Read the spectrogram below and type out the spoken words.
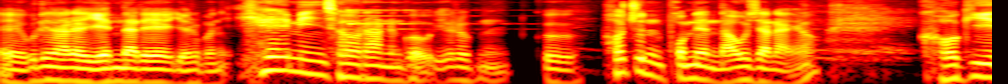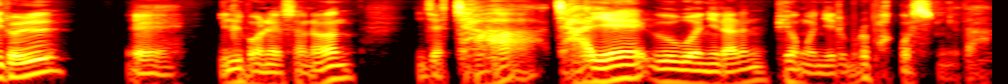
우리나라 옛날에 여러분 해민서라는 거 여러분 그 허준 보면 나오잖아요. 거기를 예, 일본에서는 이제 자 자의 의원이라는 병원 이름으로 바꿨습니다.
